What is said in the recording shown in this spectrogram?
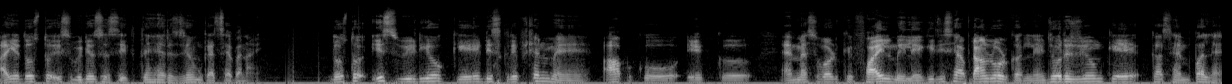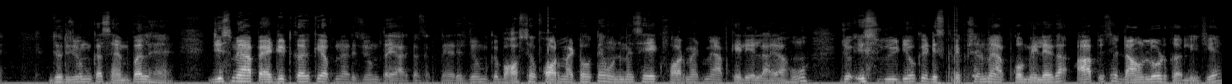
आइए दोस्तों, इस वीडियो से सीखते हैं रिज्यूम कैसे बनाएँ। दोस्तों, इस वीडियो के डिस्क्रिप्शन में आपको एक एम एस वर्ड की फ़ाइल मिलेगी, जिसे आप डाउनलोड कर लें, जो रिज्यूम के का सैंपल है। जो रिज्यूम का सैंपल है, जिसमें आप एडिट करके अपना रिज्यूम तैयार कर सकते हैं। रिज्यूम के बहुत से फॉर्मेट होते हैं, उनमें से एक फॉर्मेट में आपके लिए लाया हूँ, जो इस वीडियो के डिस्क्रिप्शन में आपको मिलेगा। आप इसे डाउनलोड कर लीजिए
